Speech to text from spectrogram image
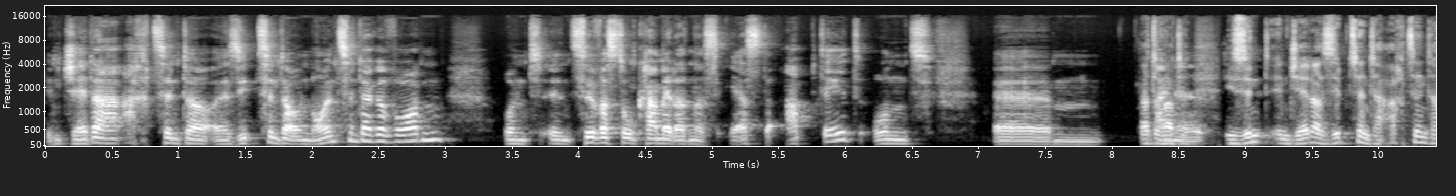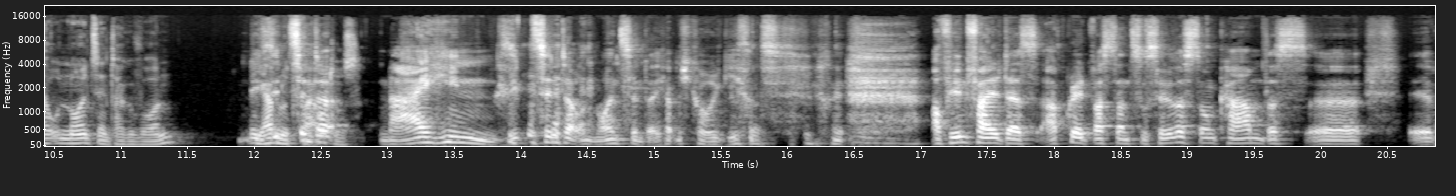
in Jeddah 18., äh, 17. und 19. geworden. Und in Silverstone kam ja dann das erste Update und ähm, Warte, warte. Die sind in Jeddah 17., 18. und 19. geworden. nee, Die haben nur zwei 17. Autos. Nein, 17. und 19. Ich habe mich korrigiert. Auf jeden Fall das Upgrade, was dann zu Silverstone kam, das äh, äh,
